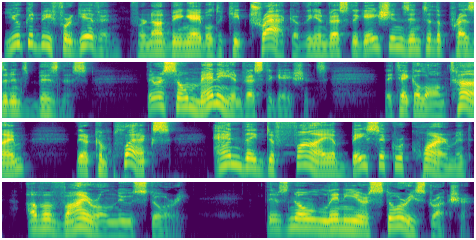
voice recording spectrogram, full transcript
You could be forgiven for not being able to keep track of the investigations into the president's business. There are so many investigations. They take a long time they're complex, and they defy a basic requirement of a viral news story. There's no linear story structure.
